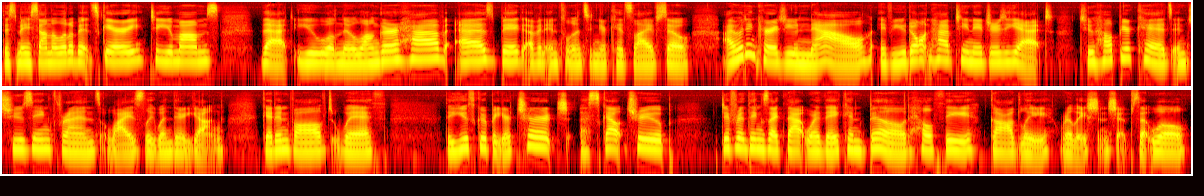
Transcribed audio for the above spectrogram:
This may sound a little bit scary to you moms that you will no longer have as big of an influence in your kids' lives. So I would encourage you now, if you don't have teenagers yet, to help your kids in choosing friends wisely when they're young. Get involved with the youth group at your church, a scout troop, different things like that, where they can build healthy, godly relationships that will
